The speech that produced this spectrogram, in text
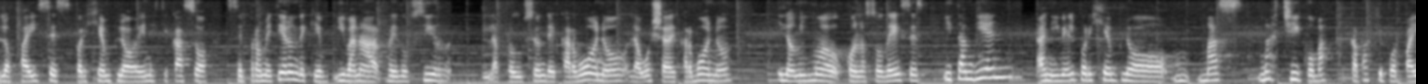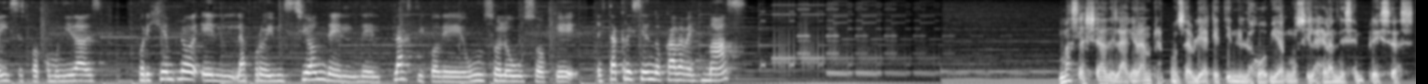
Los países, por ejemplo, en este caso, se prometieron de que iban a reducir la producción de carbono, la huella de carbono, y lo mismo con los ODS. Y también a nivel, por ejemplo, más, más chico, más capaz que por países, por comunidades, por ejemplo, la prohibición del plástico de un solo uso, que está creciendo cada vez más más allá de la gran responsabilidad que tienen los gobiernos y las grandes empresas,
